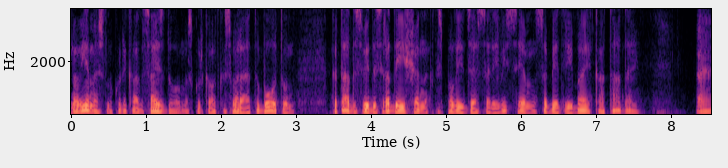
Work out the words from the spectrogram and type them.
nav iemeslu, kur ir kādas aizdomas, kur kaut kas varētu būt un ka tādas vides radīšana, ka tas palīdzēs arī visiem sabiedrībai kā tādai. Uh,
